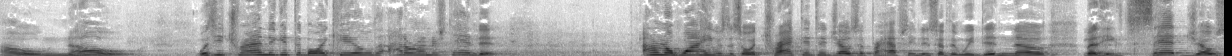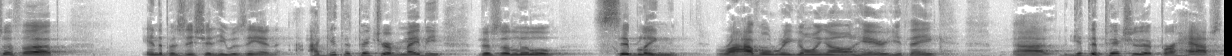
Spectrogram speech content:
Oh no. Was he trying to get the boy killed? I don't understand it. I don't know why he was so attracted to Joseph. Perhaps he knew something we didn't know, but he set Joseph up in the position he was in. I get the picture of maybe there's a little sibling rivalry going on here, you think? Uh, get the picture that perhaps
